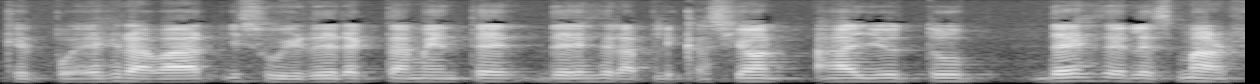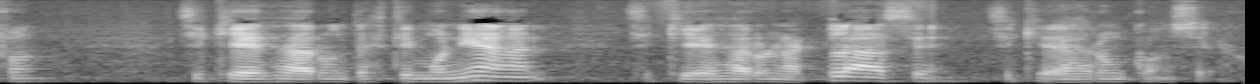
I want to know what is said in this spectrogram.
que puedes grabar y subir directamente desde la aplicación a YouTube desde el smartphone si quieres dar un testimonial, si quieres dar una clase, si quieres dar un consejo.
